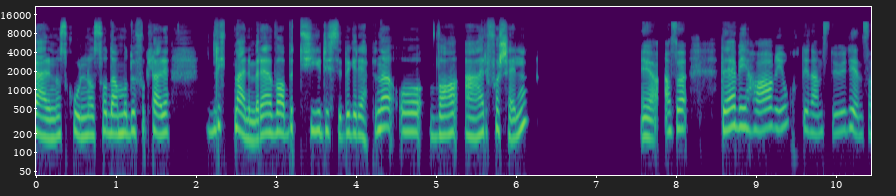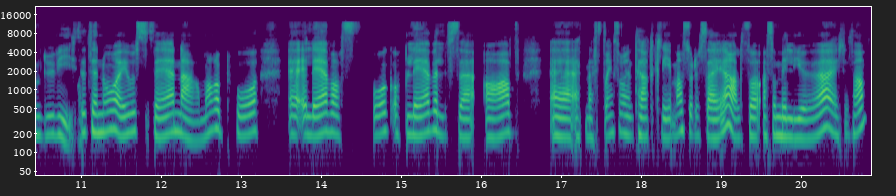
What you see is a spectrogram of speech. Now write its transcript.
læreren og skolen også. Da må du forklare litt nærmere hva betyr disse begrepene, og hva er forskjellen? Ja, altså Det vi har gjort i den studien som du viser til nå, er jo å se nærmere på eh, elevers og opplevelse av eh, et mestringsorientert klima, som du sier, altså, altså miljøet, ikke sant?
